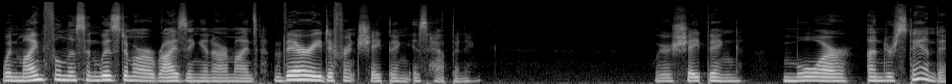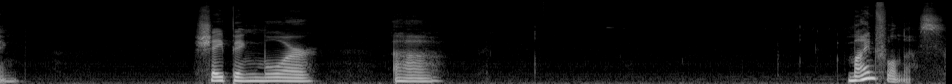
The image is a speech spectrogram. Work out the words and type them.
When mindfulness and wisdom are arising in our minds, very different shaping is happening. We're shaping more understanding, shaping more uh, mindfulness.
